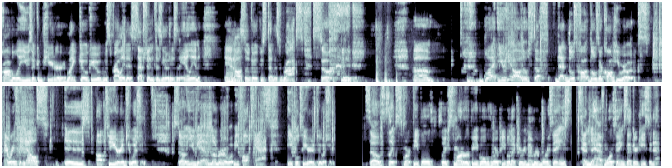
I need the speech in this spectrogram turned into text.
probably use a computer. Like Goku was probably the exception because you know he's an alien, and Mm. also Goku's dumb as rocks. So, um, but you get all those stuff. That those call those are called heroics. Everything else is up to your intuition. So you get a number of what we call tasks equal to your intuition. So it's like smart people, like smarter people, or people that can remember more things, tend to have more things that they're decent at.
